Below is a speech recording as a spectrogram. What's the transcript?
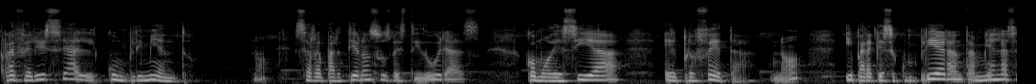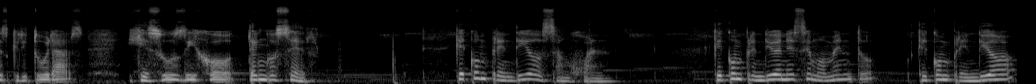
referirse al cumplimiento. Se repartieron sus vestiduras, como decía el profeta, ¿no? Y para que se cumplieran también las escrituras, Jesús dijo, tengo sed. ¿Qué comprendió San Juan? ¿Qué comprendió en ese momento? ¿Qué comprendió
